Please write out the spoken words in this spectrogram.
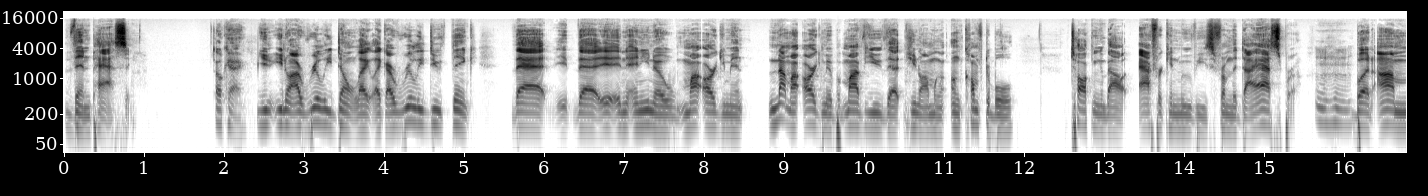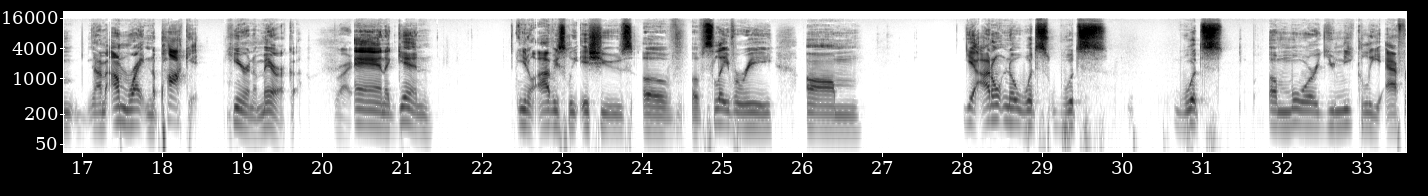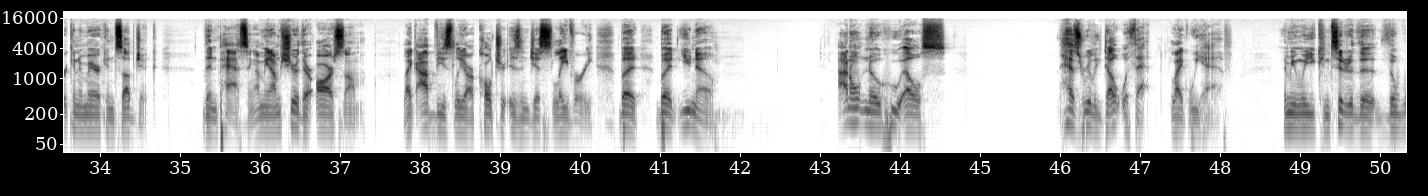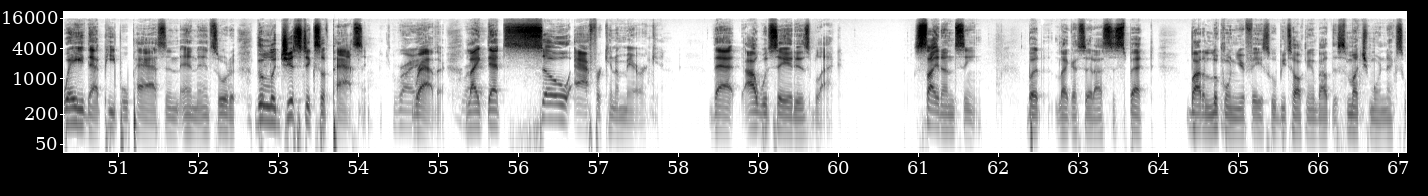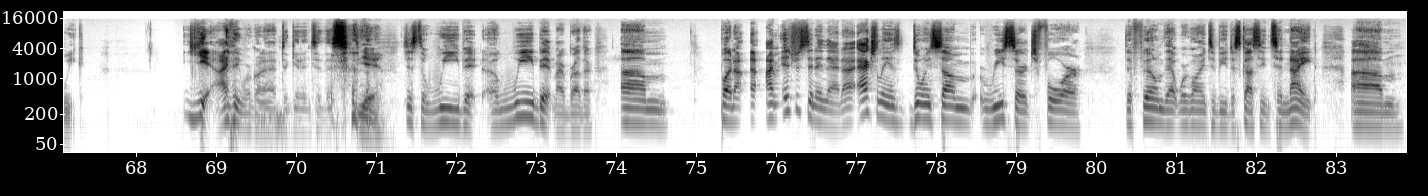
than passing. okay. You you know, I really don't like like I really do think that that and and you know my argument, not my argument, but my view that you know I'm uncomfortable talking about African movies from the diaspora, but I'm, I'm I'm right in the pocket here in America, Right. and again, you know, obviously issues of of slavery. Um, yeah, I don't know what's what's what's a more uniquely African American subject than passing. I mean, I'm sure there are some. Like obviously our culture isn't just slavery, but but you know, I don't know who else has really dealt with that like we have. I mean, when you consider the the way that people pass and and and sort of the logistics of passing, Right. Rather, like that's so African American that I would say it is black, sight unseen. But like I said, I suspect by the look on your face, we'll be talking about this much more next week. Yeah, I think we're going to have to get into this. Yeah. Just a wee bit, a wee bit, my brother. Um, but I, I'm interested in that. I actually is doing some research for the film that we're going to be discussing tonight. Um,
